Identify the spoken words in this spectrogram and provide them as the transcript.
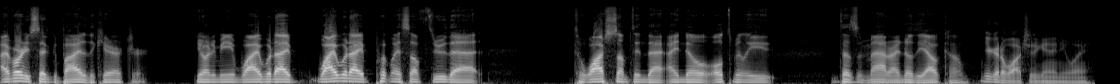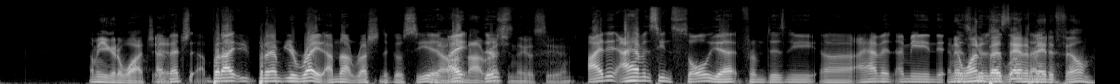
I've already said goodbye to the character. You know what I mean? Why would I? Why would I put myself through that to watch something that I know ultimately doesn't matter? I know the outcome You're gonna watch it again anyway. I mean, you're gonna watch it. eventually. But I, but I'm, you're right. I'm not rushing to go see it. No, I, I'm not rushing to go see it. I didn't. I haven't seen Soul yet from Disney. Uh, I haven't. I mean, And it won Best looked, I- Animated Film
